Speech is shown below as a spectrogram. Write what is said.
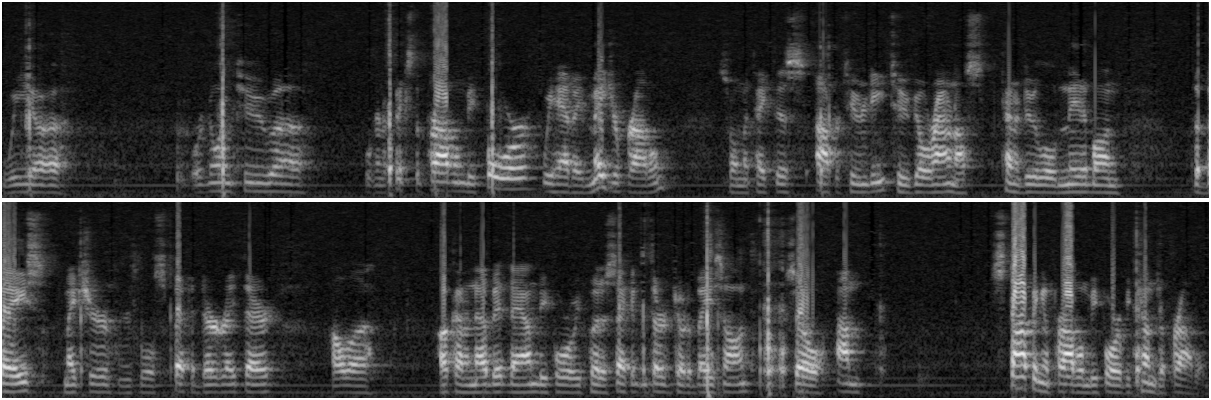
We, uh, we're going to uh, we're going to fix the problem before we have a major problem. So I'm going to take this opportunity to go around. I'll kind of do a little nib on the base, make sure there's a little speck of dirt right there. I'll uh, I'll kind of nub it down before we put a second and third coat of base on. So I'm stopping a problem before it becomes a problem.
